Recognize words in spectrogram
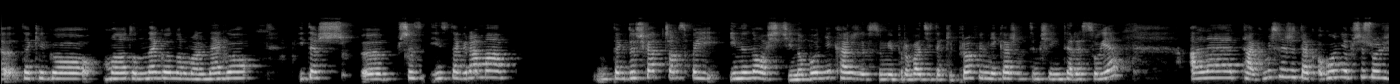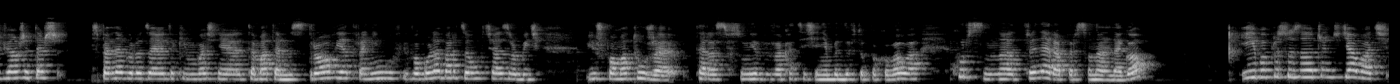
e, takiego monotonnego, normalnego. I też y, przez Instagrama tak doświadczam swojej inności, no bo nie każdy w sumie prowadzi taki profil, nie każdy tym się interesuje, ale tak, myślę, że tak, ogólnie przyszłość wiąże też z pewnego rodzaju takim właśnie tematem zdrowia, treningów i w ogóle bardzo bym chciała zrobić już po maturze, teraz w sumie w wakacje się nie będę w to pakowała, kurs na trenera personalnego i po prostu zacząć działać,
